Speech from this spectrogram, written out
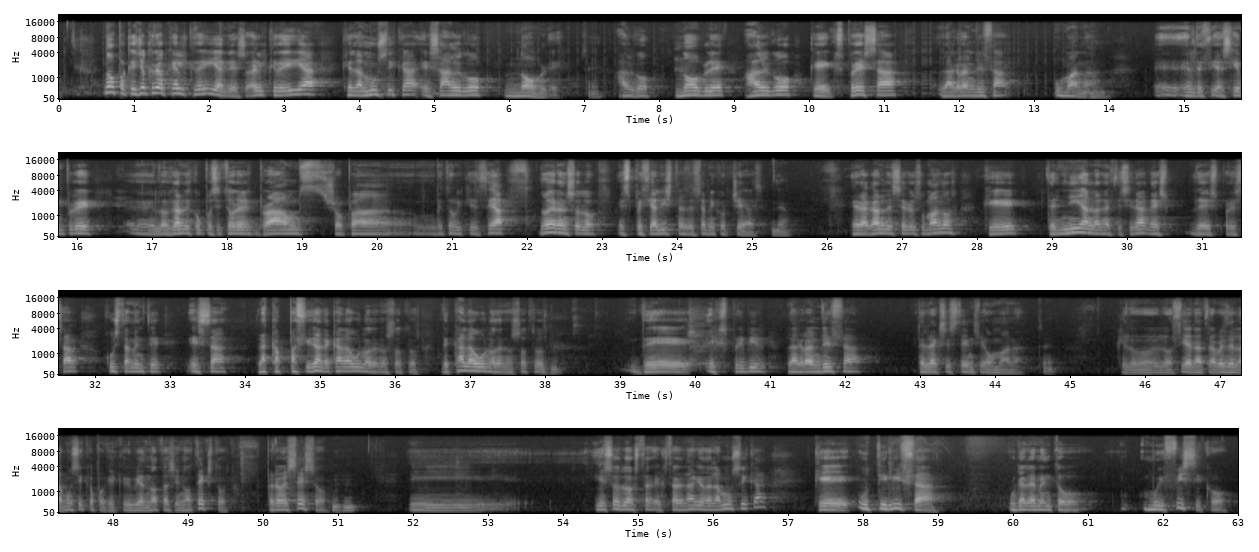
No, porque yo creo que él creía en eso. Él creía que la música es algo noble. Sí. Algo noble, algo que expresa la grandeza humana. Eh, él decía siempre, eh, los grandes compositores, Brahms, Chopin, Beethoven, quien sea, no eran solo especialistas de semicorcheas Ya. eran grandes seres humanos que tenían la necesidad de, es- de expresar justamente esa, la capacidad de cada uno de nosotros, de cada uno de nosotros, de exprimir la grandeza de la existencia humana. Que lo, lo hacían a través de la música porque escribían notas y no textos, pero es eso. Y Y eso es lo extraordinario de la música, que utiliza un elemento muy físico,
